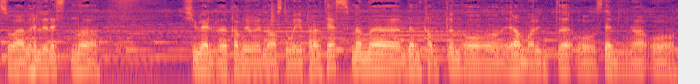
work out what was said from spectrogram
Så er vel resten av 2011 kan vi jo la stå i parentes, men eh, den kampen og ramma rundt det og stemninga og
